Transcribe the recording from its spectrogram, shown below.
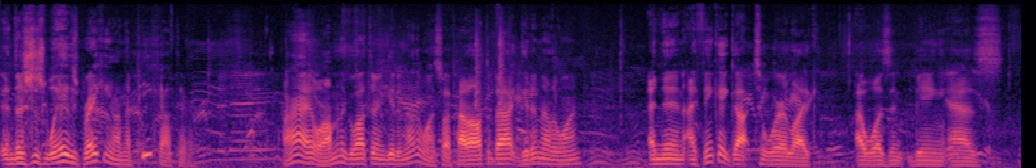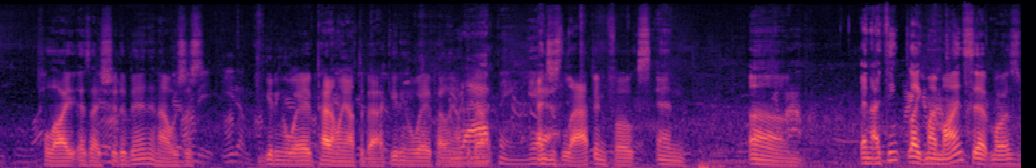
and there's just waves breaking on the peak out there. All right, well I'm gonna go out there and get another one. So I paddle out the back, get another one, and then I think I got to where like I wasn't being as polite as I should have been, and I was just getting away, paddling out the back, getting away, paddling out Lapping, the back, yeah. and just lapping folks. And um, and I think like my mindset was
